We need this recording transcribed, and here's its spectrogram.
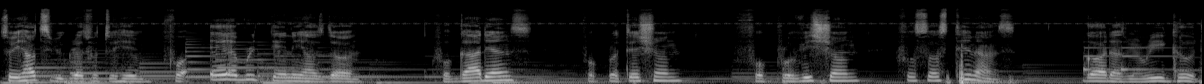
So you have to be grateful to Him for everything He has done, for guidance, for protection, for provision, for sustenance. God has been really good.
